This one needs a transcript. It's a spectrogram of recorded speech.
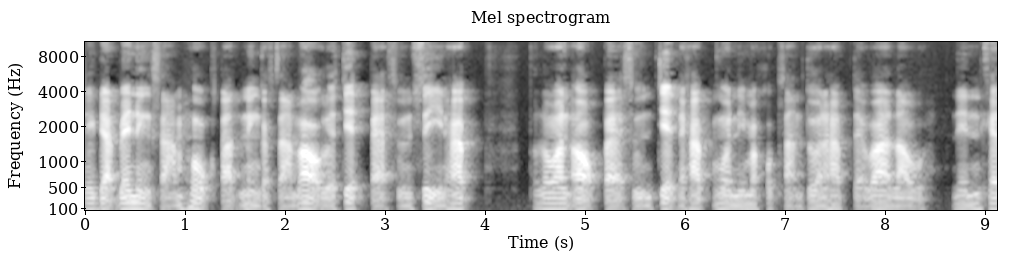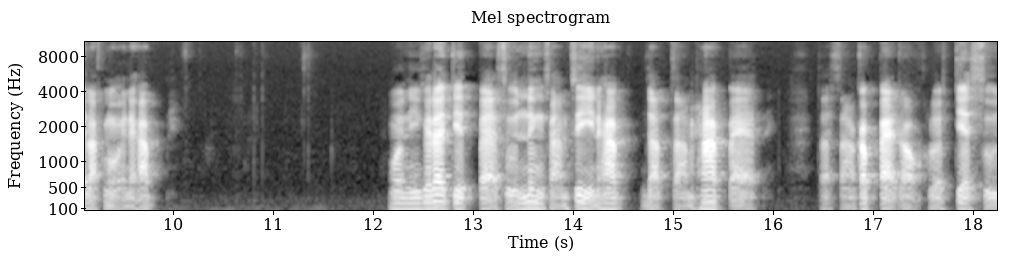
เลขดับได้ 1 3 6 ตัด 1 กับ 3 ออกเหลือ 7 8 0 4 นะครับผลรางวัลออก 8 0 7 นะครับงวดนี้มาครบ 3 ตัวนะครับ แต่ว่าเราเน้นแค่หลักหน่วยนะครับวันนี้ก็ได้ 7 8 0 1 3 4 นะครับ ดับ 3 5 8 ตัด 3 กับ 8 ออกเหลือ 7 0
